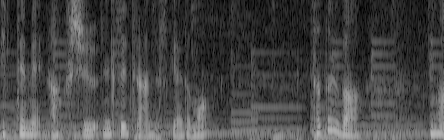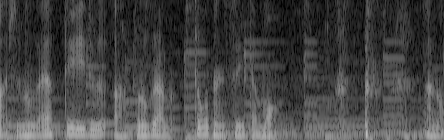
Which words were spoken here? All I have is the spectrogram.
1点目学習についてなんですけれども。例えば今自分がやっているあプログラムってことについても あの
